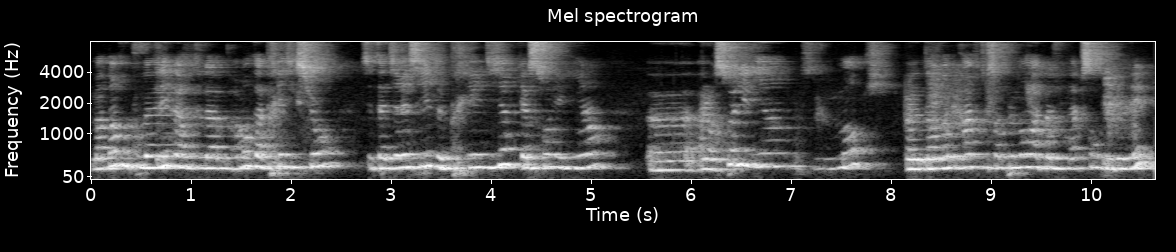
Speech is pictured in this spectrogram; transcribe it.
Maintenant, vous pouvez aller vers de la, vraiment de la prédiction, c'est-à-dire essayer de prédire quels sont les liens. alors, soit les liens qui manquent euh, dans votre graphe tout simplement à cause d'une absence de données.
